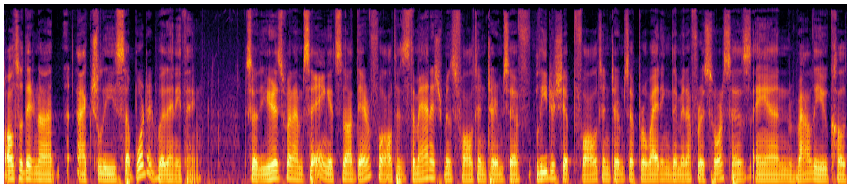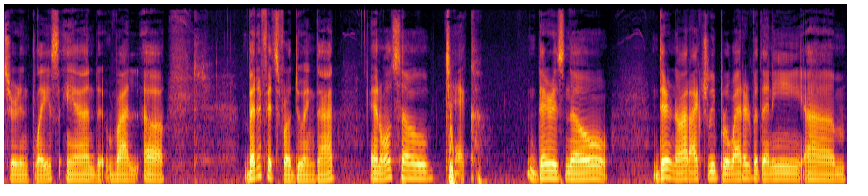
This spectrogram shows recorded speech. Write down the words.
also they're not actually supported with anything. So here's what I'm saying: it's not their fault; it's the management's fault in terms of leadership fault in terms of providing them enough resources and value culture in place and uh, benefits for doing that, and also tech. There is no they're not actually provided with any um,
